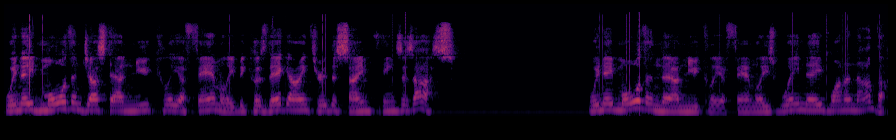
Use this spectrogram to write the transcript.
We need more than just our nuclear family because they're going through the same things as us. We need more than our nuclear families. We need one another.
